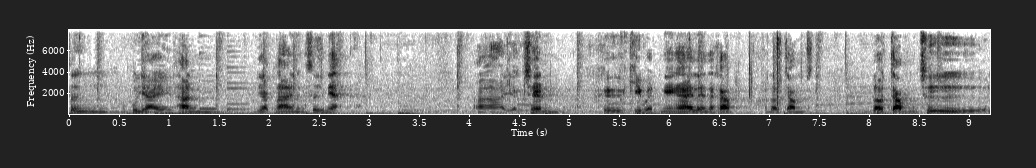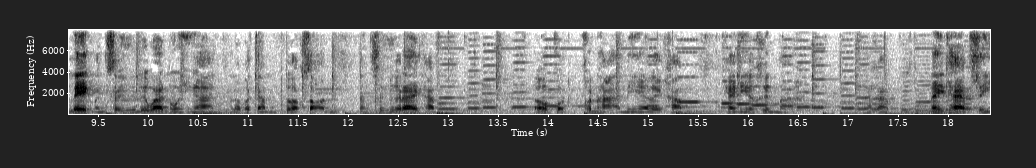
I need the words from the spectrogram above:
ซึ่งผู้ใหญ่ท่านอยากได้หนังสือเนี่ยออย่างเช่นคือคีย์เวิร์ดง่าย ๆ เลยนะครับ เราจำเราจำชื่อเลขหนังสือหรือว่าหน่วยงาน เราก็จำตัวอักษรหนังสือก็ได้ครับ แล้วก็กดค้นหาเนี่ยเลยครับ แค่นี้ก็ขึ้นมานะครับ ในแถบสี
